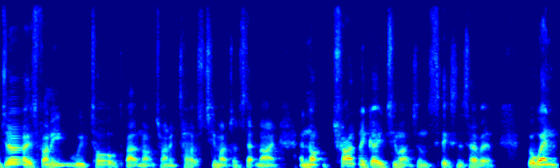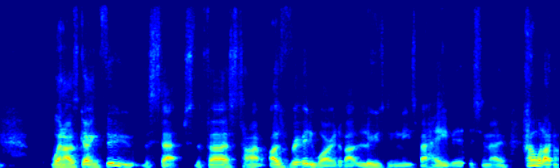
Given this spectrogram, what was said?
do you know it's funny we've talked about not trying to touch too much on step nine and not trying to go too much on six and seven but when when I was going through the steps the first time, I was really worried about losing these behaviors. You know, how will I?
